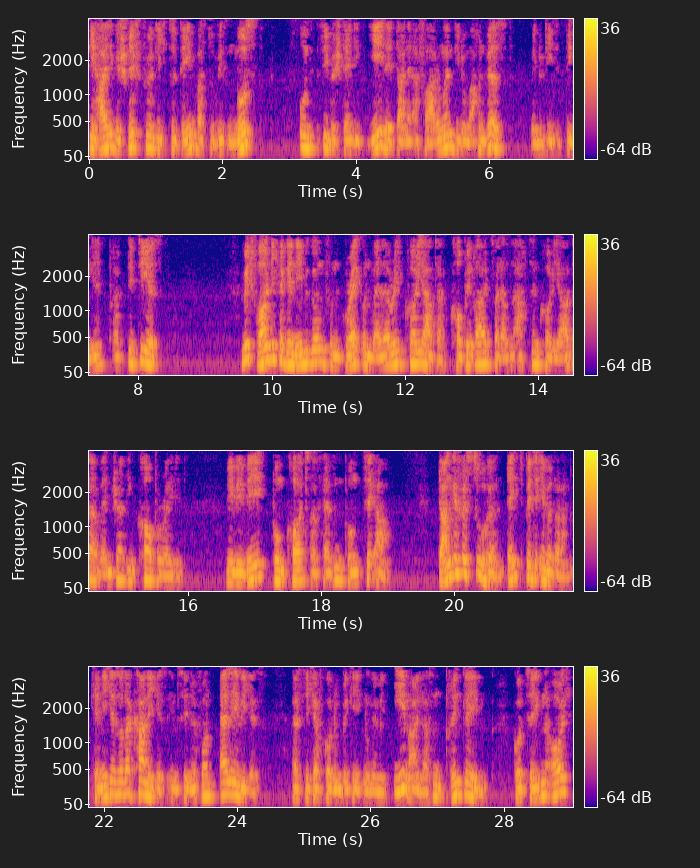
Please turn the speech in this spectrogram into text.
Die Heilige Schrift führt dich zu dem, was du wissen musst, und sie bestätigt jede deiner Erfahrungen, die du machen wirst, wenn du diese Dinge praktizierst. Mit freundlicher Genehmigung von Greg und Valerie Coriata, Copyright 2018 Coriata Venture Incorporated. www.courtsofheaven.ca Danke fürs Zuhören. Denkt bitte immer daran, kenne ich es oder kann ich es im Sinne von erlebe ich es. Erst sich auf Gott und Begegnungen mit ihm einlassen, bringt Leben. Gott segne euch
